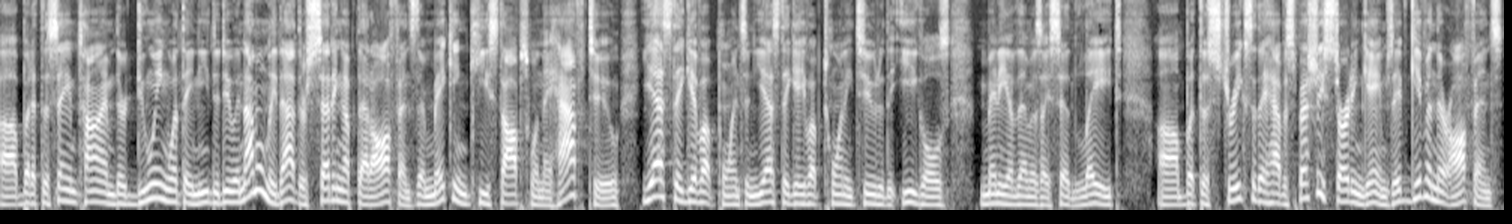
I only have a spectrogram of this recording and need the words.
Uh, but at the same time they're doing what they need to do and not only that they're setting up that offense. They're making key stops when they have to. Yes, they give up points and yes, they gave up 22 to the Eagles, many of them as I said late. Uh, but the streaks that they have especially starting games, they've given their offense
